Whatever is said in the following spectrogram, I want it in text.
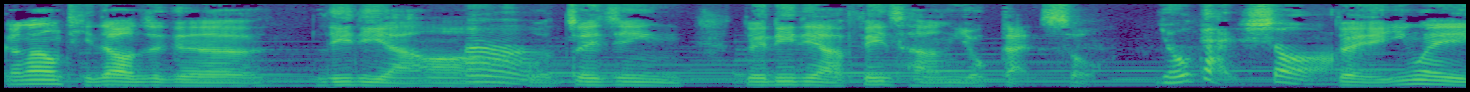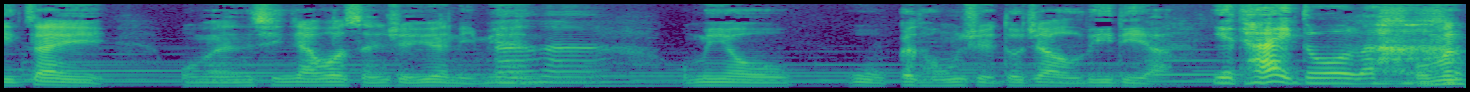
刚刚提到这个 Lydia 哈，嗯，我最近对 Lydia 非常有感受，有感受啊。对，因为在我们新加坡神学院里面，嗯，我们有。五个同学都叫 Lydia，也太多了。我们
